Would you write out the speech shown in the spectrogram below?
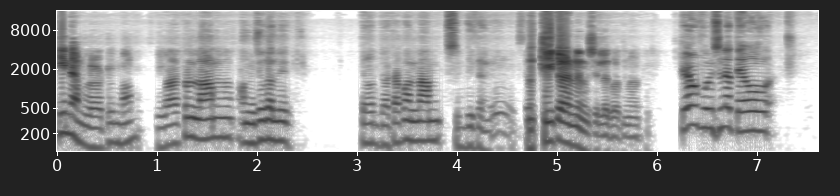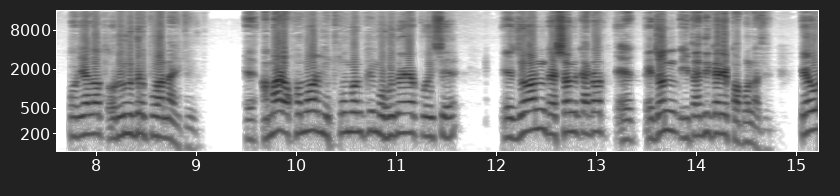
কি নাম ল'ৰাটোৰ নাম? ল'ৰাটোৰ নাম অমজুদ আলী। তেওঁৰ দেউতাকৰ নাম সিদ্দিক আলী। কি কাৰণে হৈছিলে ঘটনাটো? তেওঁ কৈছিলে তেওঁ পৰিয়ালত অৰুণোদয় পোৱা নাই আমাৰ অসমৰ মুখ্যমন্ত্ৰী মহোদয়ে কৈছে, এজন ৰেচন কাৰ্ডত এজন হিতাধিকাৰী পাব লাগে। তেওঁৰ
